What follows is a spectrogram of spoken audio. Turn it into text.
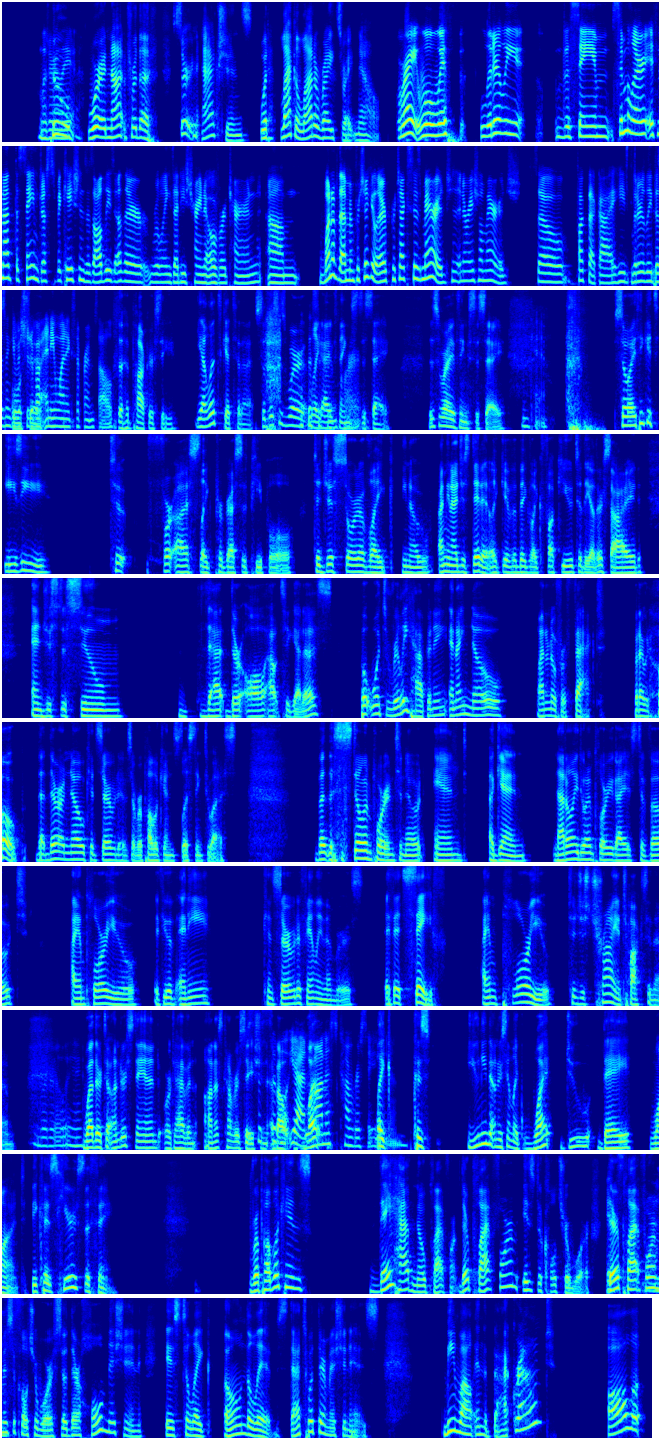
Literally. who, were it not for the certain actions, would lack a lot of rights right now. Right. Well, with literally the same, similar, if not the same justifications as all these other rulings that he's trying to overturn. Um, one of them in particular protects his marriage, his interracial marriage. So fuck that guy. He literally It's doesn't give a shit about anyone except for himself. The hypocrisy. Yeah, let's get to that. So this is where like I have things Court. to say. This is where I have things to say. okay. so I think it's easy to for us like progressive people to just sort of like, you know, I mean, I just did it, like give a big like fuck you to the other side and just assume that they're all out to get us. But what's really happening, and I know, I don't know for a fact, but I would hope that there are no conservatives or Republicans listening to us. But this is still important to note. And again, not only do I implore you guys to vote, I implore you, if you have any conservative family members, if it's safe, I implore you to just try and talk to them, Literally. whether to understand or to have an honest conversation civil- about yeah, what, an honest conversation. Like, because you need to understand like what do they want? Because here's the thing. Republicans they have no platform. Their platform is the culture war. Their It's- platform is the culture war. So their whole mission is to like own the libs. That's what their mission is. Meanwhile in the background all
